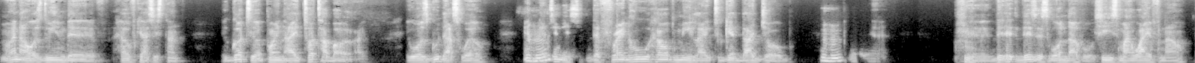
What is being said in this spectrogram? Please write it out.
when I was doing the healthcare assistant, it got to a point I thought about like, it was good as well. And mm-hmm. the thing is, the friend who helped me like to get that job, mm-hmm. uh, this is wonderful. She's my wife now.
